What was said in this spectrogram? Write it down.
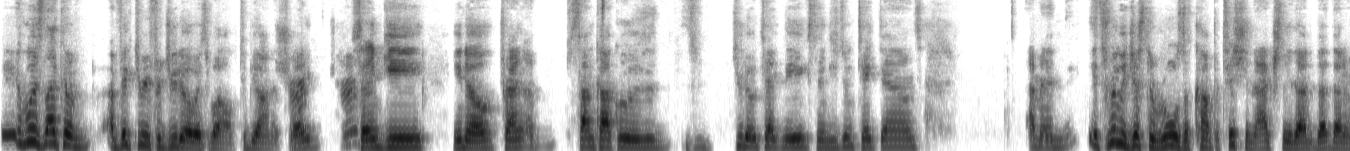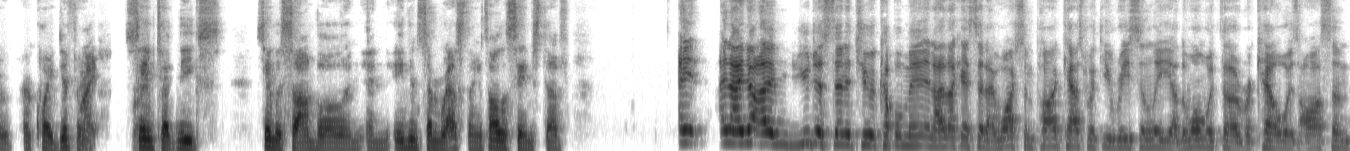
it, was like a, a victory for judo as well, to be honest, sure, right? Sure. Same gi, you know, trying uh, sankaku judo techniques, and he's doing takedowns. I mean, it's really just the rules of competition actually that that, that are, are quite different. Right. Same right. techniques, same with sambo and and even some wrestling. It's all the same stuff. And, and I know I, you just said it to a couple minutes. And I, like I said, I watched some podcasts with you recently. Uh, the one with uh, Raquel was awesome,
